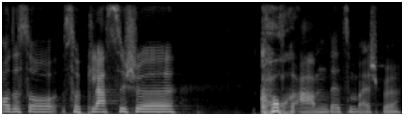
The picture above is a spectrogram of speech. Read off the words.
Oder so, so klassische Kochabende zum Beispiel?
